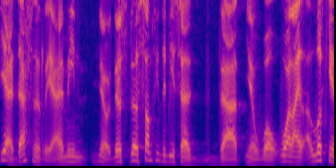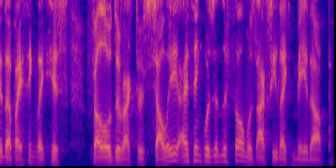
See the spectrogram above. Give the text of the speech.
Yeah, definitely. I mean, you know, there's there's something to be said that you know, well, when I looking it up, I think like his fellow director Shelly, I think was in the film, was actually like made up.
